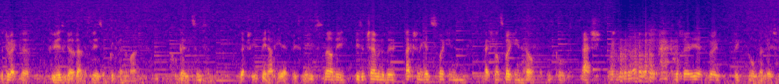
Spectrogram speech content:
the director a few years ago of Amnesty is a good friend of mine called David Simpson. He's actually he's been out here recently. He's now the he's a chairman of the Action Against Smoking and Action on Smoking and Health. I think it's called ASH. in Australia, it's a very big organisation.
